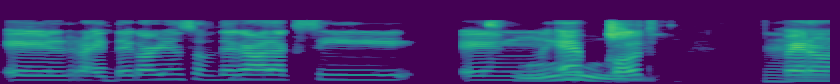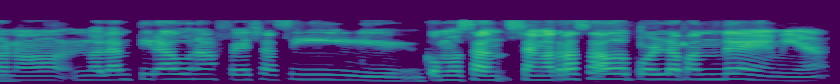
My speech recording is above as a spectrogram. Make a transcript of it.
el ride de Guardians of the Galaxy en Uh. Epcot, pero Mm. no, no le han tirado una fecha así, como se han, se han atrasado por la pandemia,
